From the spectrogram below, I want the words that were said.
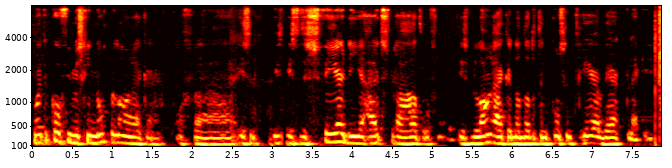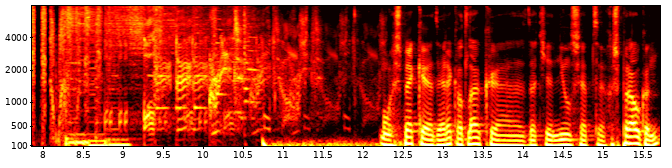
Wordt de koffie misschien nog belangrijker? Of uh, is, is, is de sfeer die je uitstraalt of is belangrijker dan dat het een concentreerwerkplek is? Mooi gesprek, eh, Dirk. Wat leuk uh, dat je Niels hebt uh, gesproken.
